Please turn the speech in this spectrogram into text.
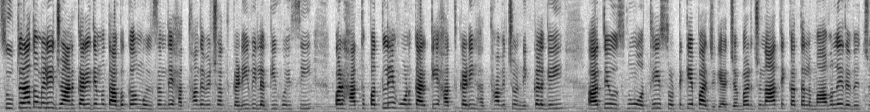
ਸੂਚਨਾ ਤੋਂ ਮਿਲੀ ਜਾਣਕਾਰੀ ਦੇ ਮੁਤਾਬਕ ਮੁਲਜ਼ਮ ਦੇ ਹੱਥਾਂ ਦੇ ਵਿੱਚ ਹੱਥਕੜੀ ਵੀ ਲੱਗੀ ਹੋਈ ਸੀ, ਪਰ ਹੱਥ ਪਤਲੇ ਹੋਣ ਕਰਕੇ ਹੱਥਕੜੀ ਹੱਥਾਂ ਵਿੱਚੋਂ ਨਿਕਲ ਗਈ ਅਤੇ ਉਸ ਨੂੰ ਉੱਥੇ ਹੀ ਸੁੱਟ ਕੇ ਭੱਜ ਗਿਆ। ਜਬਰ ਜਨਾਹ ਤੇ ਕਤਲ ਮਾਮਲੇ ਦੇ ਵਿੱਚ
